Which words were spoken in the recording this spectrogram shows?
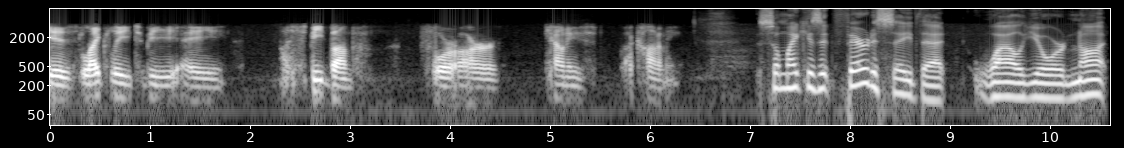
is likely to be a, a speed bump for our county's economy. So, Mike, is it fair to say that while you're not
